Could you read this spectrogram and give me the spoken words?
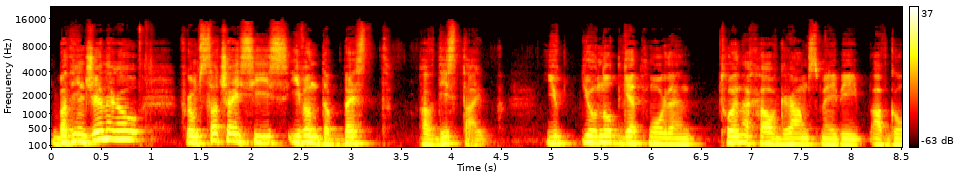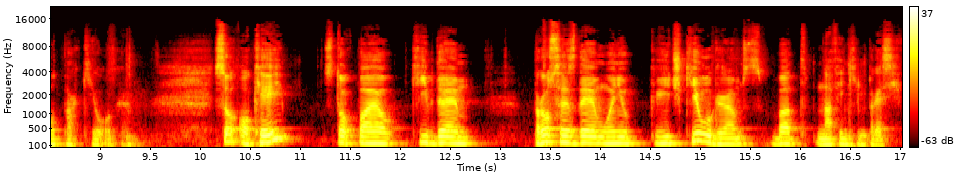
But in general, from such ICs, even the best of this type, you, you'll not get more than two and a half grams maybe of gold per kilogram. So, okay, stockpile, keep them, process them when you reach kilograms, but nothing impressive.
